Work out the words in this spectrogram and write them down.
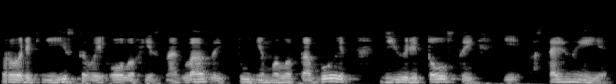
Рорик Неистовый, Олаф Ясноглазый, Туня Молотобоид, Дьюри Толстый и остальные.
